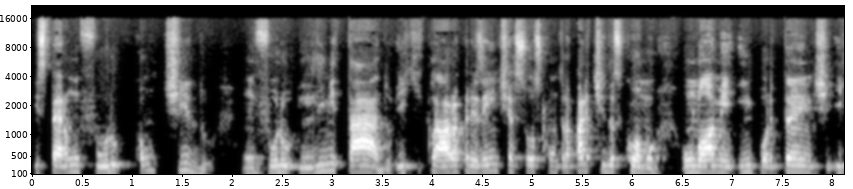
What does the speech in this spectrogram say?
esperam um furo contido um furo limitado e que, claro, apresente as suas contrapartidas como um nome importante e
